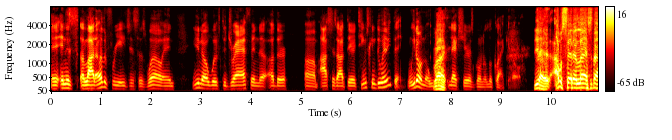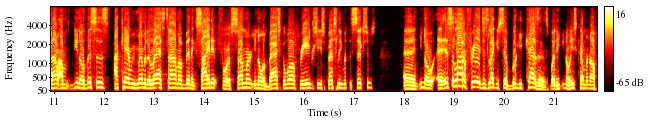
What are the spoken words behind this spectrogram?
and, and it's a lot of other free agents as well. And you know, with the draft and the other um, options out there, teams can do anything. We don't know right. what next year is going to look like at all. Yeah, I was saying that last night. I'm, I'm, you know, this is I can't remember the last time I've been excited for a summer. You know, in basketball free agency, especially with the Sixers. And you know, it's a lot of free agents, like you said, Boogie Cousins, but he, you know he's coming off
